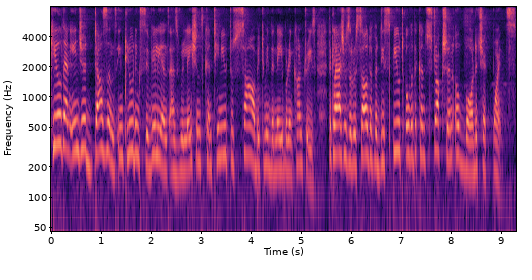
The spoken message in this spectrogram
killed and injured dozens, including civilians, as relations continue to sour between the neighboring countries. The clash was a result of a dispute over the construction of border checkpoints.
